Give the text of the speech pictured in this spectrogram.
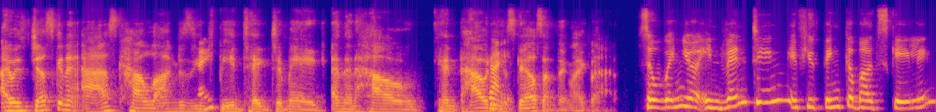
I was just going to ask how long does each right? bead take to make and then how can how do right. you scale something like that? So when you're inventing, if you think about scaling,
